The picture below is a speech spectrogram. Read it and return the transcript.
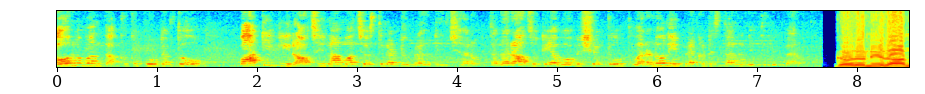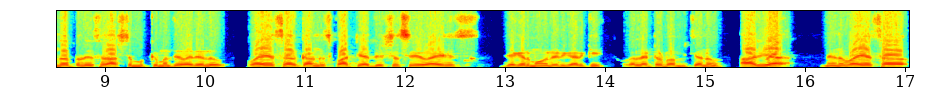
గౌరవం దక్కకపోవడంతో పార్టీకి రాజీనామా చేస్తున్నట్టు ప్రకటించారు. తన రాజకీయ భవిష్యత్తు త్వరలోనే ప్రకటిస్తానని తెలిపారు. గౌరవనీయులు ఆంధ్రప్రదేశ్ రాష్ట్ర ముఖ్యమంత్రి వర్యులు వైఎస్ఆర్ కాంగ్రెస్ పార్టీ అధ్యక్షుడు శ్రీ వైఎస్ జగన్మోహన్ రెడ్డి గారికి ఒక లెటర్ పంపించాను. ఆర్య నేను వైఎస్ఆర్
